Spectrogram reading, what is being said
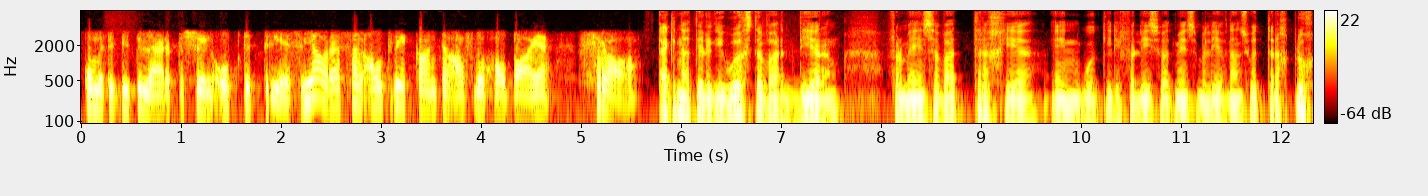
om met 'n bipolêre persoon op te tree? So ja, daar's van albei kante af nogal baie vrae. Ek het natuurlik die hoogste waardering vir mense wat teruggee en ook hierdie verlies wat mense beleef dan so terugploeg.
